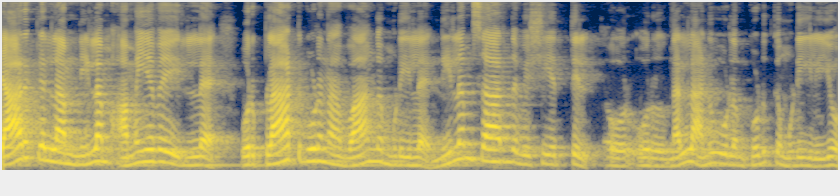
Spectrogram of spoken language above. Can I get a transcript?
யாருக்கெல்லாம் நிலம் அமையவே இல்லை ஒரு பிளாட் கூட நான் வாங்க முடியல நிலம் சார்ந்த விஷயத்தில் ஒரு ஒரு நல்ல அனுகூலம் கொடுக்க முடியலையோ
